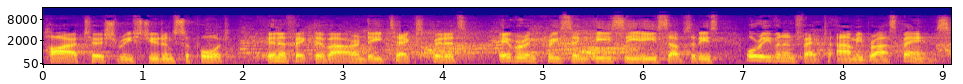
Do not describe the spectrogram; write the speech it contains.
higher tertiary student support, ineffective R&D tax credits, ever-increasing ECE subsidies, or even, in fact, army brass bands.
